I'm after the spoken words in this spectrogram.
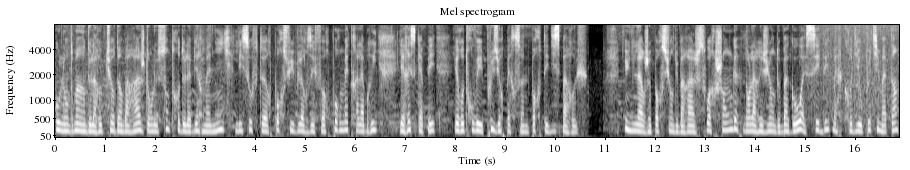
Au lendemain de la rupture d'un barrage dans le centre de la Birmanie, les sauveteurs poursuivent leurs efforts pour mettre à l'abri les rescapés et retrouver plusieurs personnes portées disparues. Une large portion du barrage Swarchang, dans la région de Bago, a cédé mercredi au petit matin,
